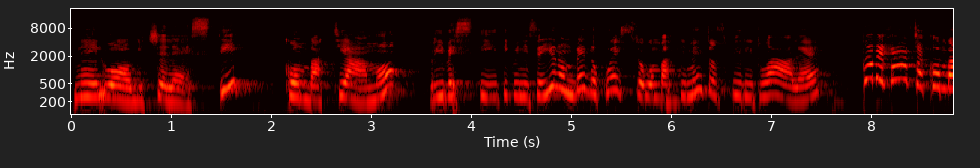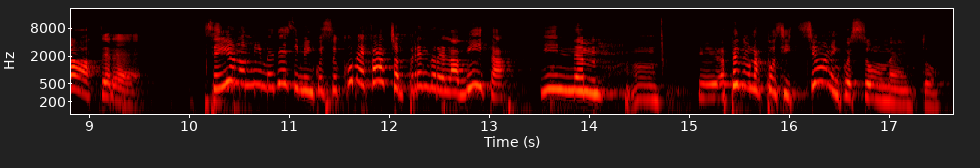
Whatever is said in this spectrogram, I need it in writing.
nei luoghi celesti combattiamo rivestiti. Quindi se io non vedo questo combattimento spirituale, come faccio a combattere? Se io non mi medesimo in questo, come faccio a prendere la vita, in, um, eh, a prendere una posizione in questo momento?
